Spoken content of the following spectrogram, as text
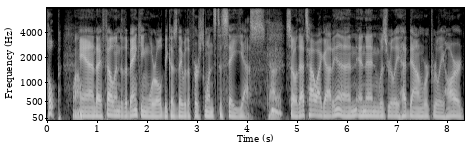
hope. Wow. And I fell into the banking world because they were the first ones to say yes. Got it. So that's how I got in, and then was really head down, worked really hard.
